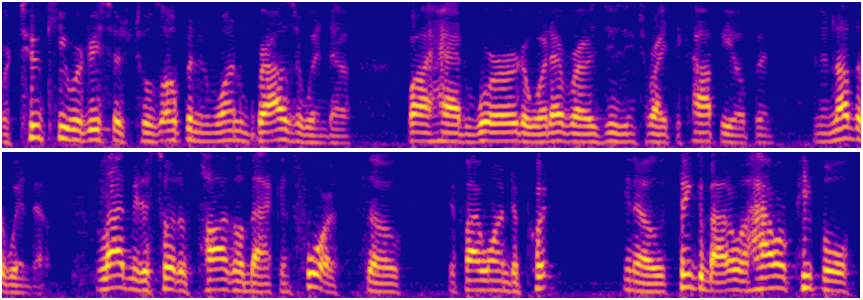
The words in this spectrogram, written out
or two keyword research tools open in one browser window while I had Word or whatever I was using to write the copy open in another window. It allowed me to sort of toggle back and forth. So if I wanted to put, you know, think about, well, how are people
